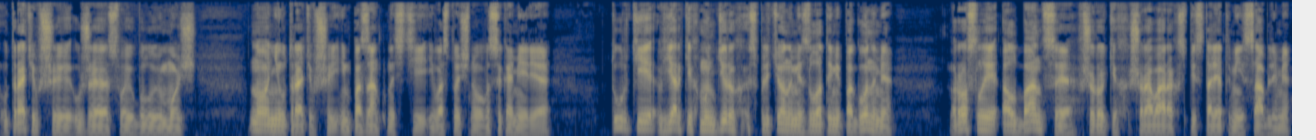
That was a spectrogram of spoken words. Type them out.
утратившие уже свою былую мощь, но не утратившие импозантности и восточного высокомерия, турки в ярких мундирах с плетеными золотыми погонами, рослые албанцы в широких шароварах с пистолетами и саблями,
